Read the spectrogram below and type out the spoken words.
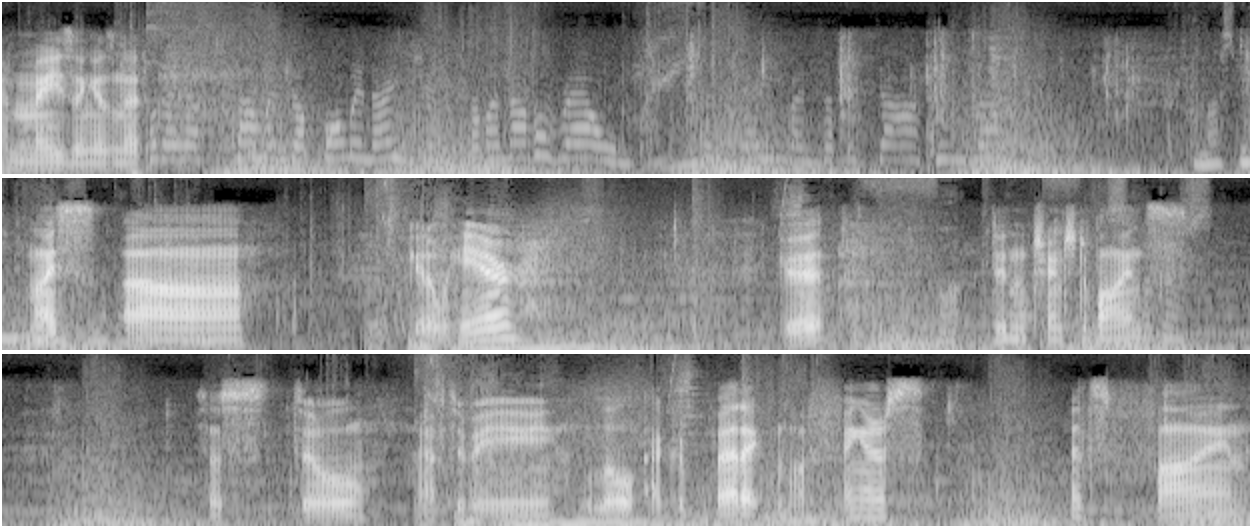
Amazing, isn't it? For they have summoned abominations from another realm. The demons of the darkened realm. You must be making Nice. some of that Uh, get over here. Good. Didn't change the binds. So still have to be a little acrobatic with my fingers. That's fine.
